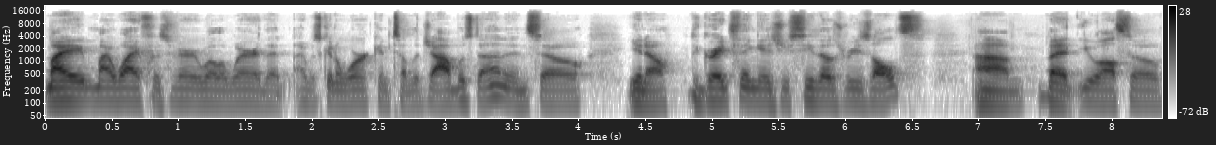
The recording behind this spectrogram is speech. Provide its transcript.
my my wife was very well aware that I was going to work until the job was done, and so you know, the great thing is you see those results, um, but you also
